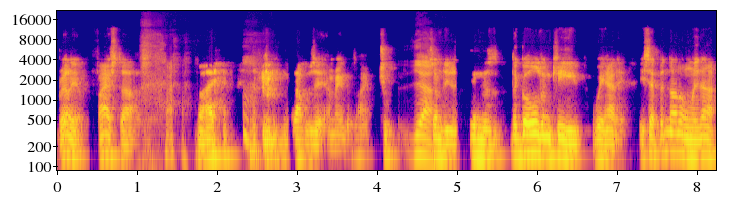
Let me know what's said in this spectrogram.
brilliant, five stars. that was it. I mean, it was like, yeah, somebody in the golden key. We had it. He said, but not only that,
